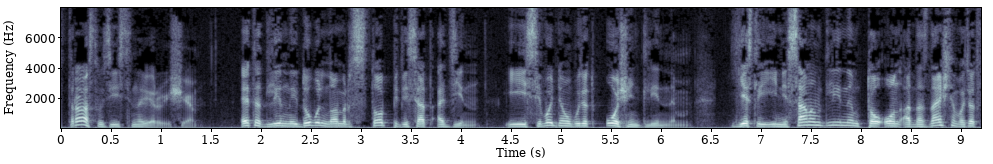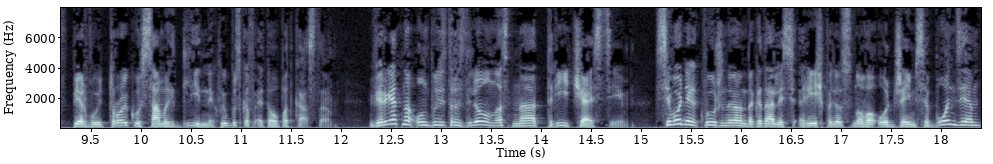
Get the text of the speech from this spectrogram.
Здравствуйте, истинно верующие. Это длинный дубль номер 151, и сегодня он будет очень длинным. Если и не самым длинным, то он однозначно войдет в первую тройку самых длинных выпусков этого подкаста. Вероятно, он будет разделен у нас на три части. Сегодня, как вы уже, наверное, догадались, речь пойдет снова о Джеймсе Бонде.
